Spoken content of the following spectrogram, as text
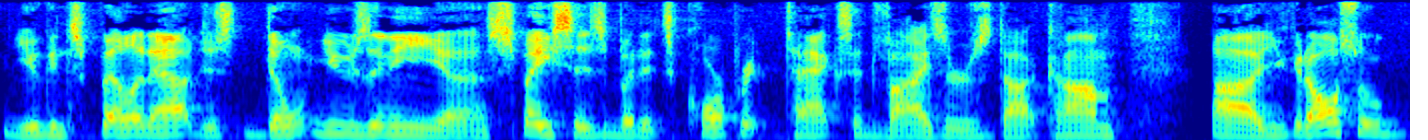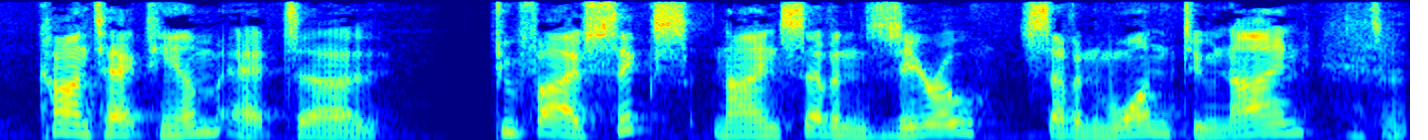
you can spell it out. Just don't use any uh, spaces, but it's corporatetaxadvisors.com. Uh, you could also contact him at uh, 256-970-7129. That's it.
